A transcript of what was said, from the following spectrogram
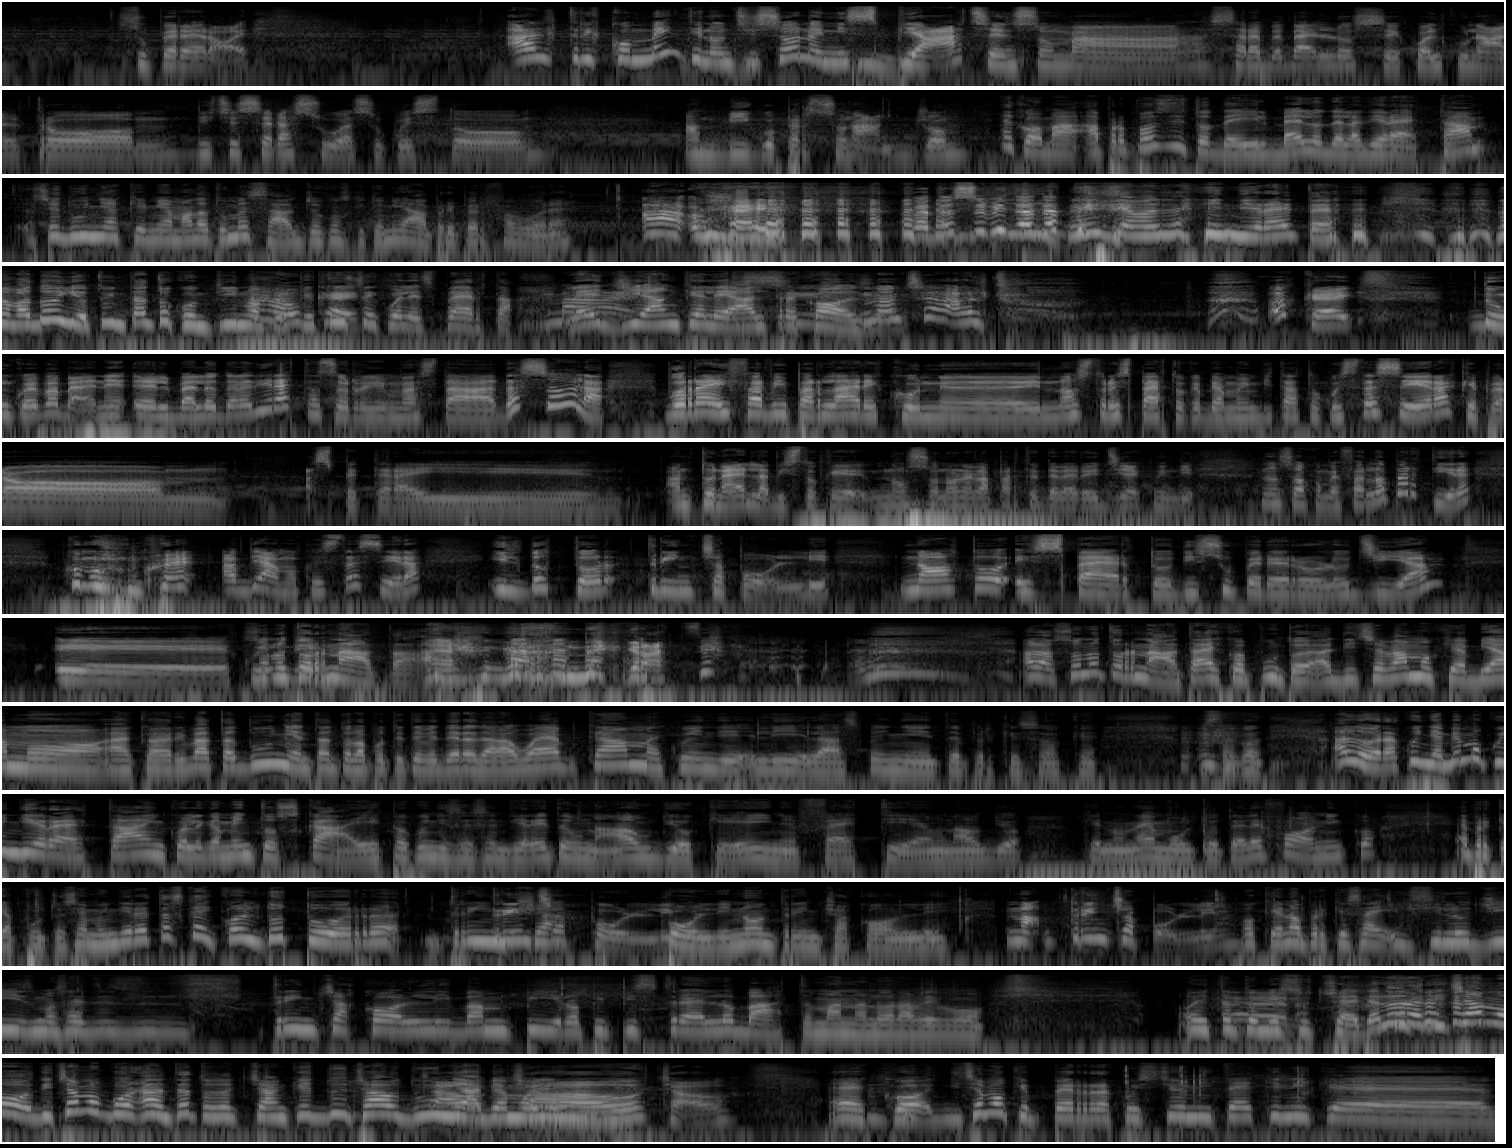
supereroe. Altri commenti non ci sono e mi spiace, insomma, sarebbe bello se qualcun altro mh, dicesse la sua su questo ambiguo personaggio. Ecco, ma a proposito del bello della diretta, c'è Dugna che mi ha mandato un messaggio con scritto mi apri per favore. Ah, ok. Vado subito Noi aprire. siamo in diretta. No, vado io, tu intanto continua Ah, perché ok. tu sei quella esperta. Ma- Leggi anche le altre sì, cose. Non c'è altro. ok. Dunque, va bene, è il bello della diretta, sono rimasta da sola. Vorrei farvi parlare con eh, il nostro esperto che abbiamo invitato questa sera, che però mh, aspetterei Antonella, visto che non sono nella parte della regia, quindi non so come farlo partire. Comunque, abbiamo questa sera il dottor Trinciapolli, noto esperto di supererologia. Quindi... Sono tornata. Eh, grande, grazie. Allora, sono tornata, ecco appunto, eh, dicevamo che abbiamo, ecco, è arrivata Dugna, intanto la potete vedere dalla webcam e quindi lì la spegnete perché so che questa cosa... Allora, quindi abbiamo qui in diretta, in collegamento Skype, quindi se sentirete un audio che in effetti è un audio che non è molto telefonico, è perché appunto siamo in diretta Skype col dottor Trincia... Trinciapolli. Polli, non Trinciacolli. No, Trinciapolli. Ok, no, perché sai, il sillogismo, sai, trinciacolli, vampiro, pipistrello, Batman, allora avevo... Ogni tanto Eh, mi no. succede. Allora diciamo, diciamo buon... ah, intanto c'è anche du... Ciao Dunia, Ciao, abbiamo... ciao, ciao. Ecco, diciamo che per questioni tecniche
